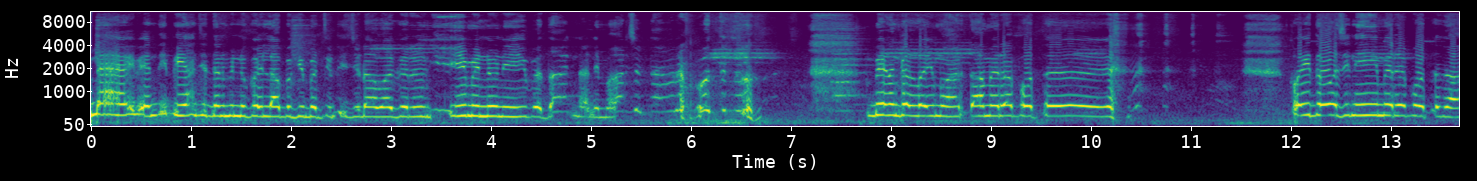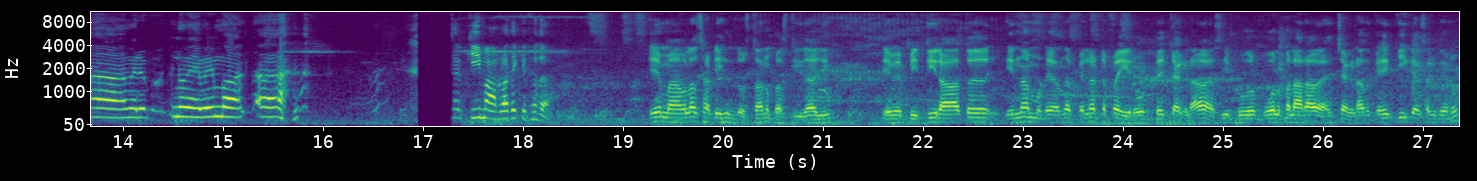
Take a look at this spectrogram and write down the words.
ਮੈਂ ਹੀ ਵੇਂਦੀ ਹਾਂ ਜਿੱਦਣ ਮੈਨੂੰ ਕੋਈ ਲੱਭ ਕੇ ਬੱਚੇ ਦੀ ਚੜਾਵਾ ਕਰੂੰਗੀ ਇਹ ਮੈਨੂੰ ਨਹੀਂ ਪਤਾ ਇਹਨਾਂ ਨੇ ਮਾਰ ਛੱਡਿਆ ਮੇਰੇ ਪੁੱਤ ਨੂੰ। ਬਿਨ ਗੱਲੋਂ ਹੀ ਮਾਰਤਾ ਮੇਰਾ ਪੁੱਤ। ਕੋਈ ਦੋਸ਼ ਨਹੀਂ ਮੇਰੇ ਪੁੱਤ ਦਾ ਮੇਰੇ ਪੁੱਤ ਨੂੰ ਐਵੇਂ ਹੀ ਮਾਰਤਾ। ਸਰ ਕੀ ਮਾਮਲਾ ਤੇ ਕਿੱਥੋਂ ਦਾ? ਇਹ ਮਾਮਲਾ ਸਾਡੀ ਹਿੰਦੁਸਤਾਨ ਬਸਤੀ ਦਾ ਜੀ। ਜਿਵੇਂ ਬੀਤੀ ਰਾਤ ਇਹਨਾਂ ਮੁੰਡਿਆਂ ਦਾ ਪਹਿਲਾਂ ਟਪਾਈ ਰੋਡ ਤੇ ਝਗੜਾ ਹੋਇਆ ਸੀ ਬੋਲ ਬੋਲ ਬੁਲਾਰਾ ਹੋਇਆ ਸੀ ਝਗੜਾ ਤਾਂ ਕਹੇ ਕੀ ਕਹਿ ਸਕਦੇ ਉਹਨੂੰ।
